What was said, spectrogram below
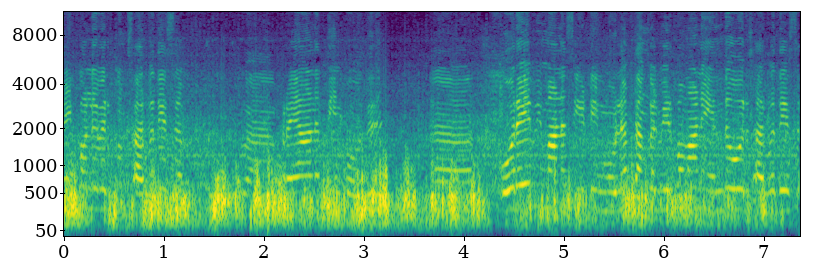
மேற்கொள்ளவிருக்கும் சர்வதேச பிரயாணத்தின் போது ஒரே விமான சீட்டின் மூலம் தங்கள் விருப்பமான எந்த ஒரு சர்வதேச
